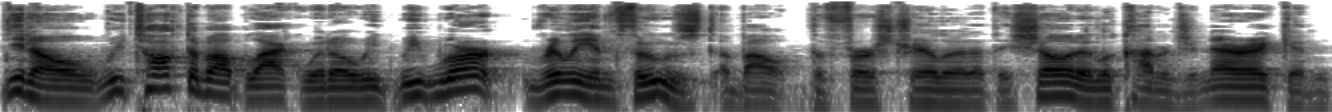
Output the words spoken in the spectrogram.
you know, we talked about Black Widow. We we weren't really enthused about the first trailer that they showed. It looked kind of generic and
